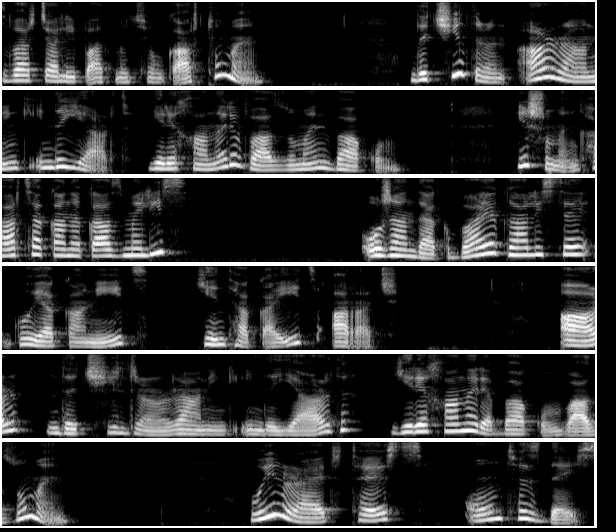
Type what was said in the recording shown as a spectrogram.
զվարճալի պատմություն կարդում է։ The children are running in the yard. Երեխաները վազում են բակում։ Հիշում ենք, հարցականը կազմելիս օժանդակ բայը գալիս է գոյականից ենթակայից առաջ։ Are the children running in the yard? Երեխաները բակում վազում են։ We write tests on Tuesdays.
